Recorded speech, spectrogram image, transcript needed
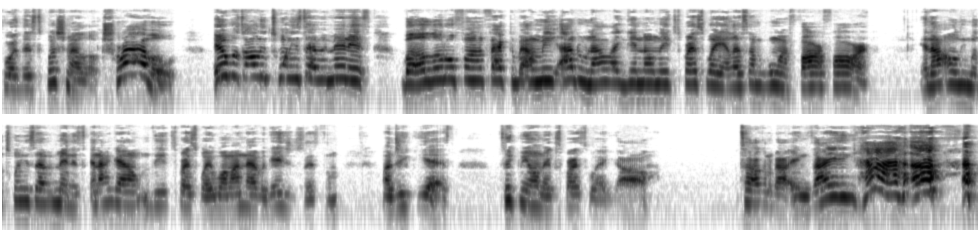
for this squishmallow. Travel. It was only 27 minutes, but a little fun fact about me, I do not like getting on the expressway unless I'm going far, far. And I only went 27 minutes, and I got on the expressway while my navigation system, my GPS, took me on the expressway, y'all. Talking about anxiety. Hi.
